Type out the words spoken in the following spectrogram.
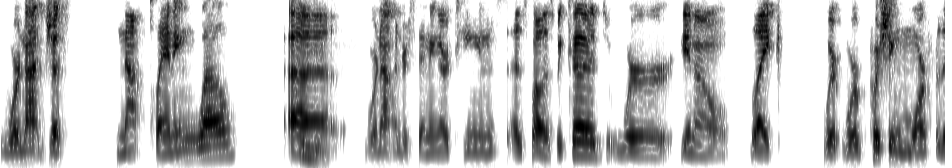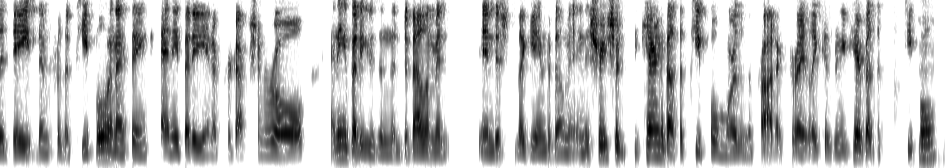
we're not just not planning well. Uh, mm. We're not understanding our teams as well as we could. We're you know like we're, we're pushing more for the date than for the people. And I think anybody in a production role, anybody who's in the development industry, the game development industry, should be caring about the people more than the product, right? Like, because when you care about the people, mm-hmm.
